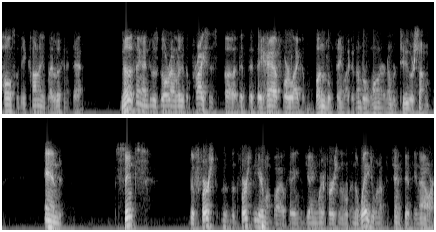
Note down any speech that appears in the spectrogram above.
pulse of the economy by looking at that. Another thing I do is go around and look at the prices uh, that that they have for like a bundle thing, like a number one or number two or something. And since the first the, the first of the year went by, okay, January first, and the, and the wage went up to ten fifty an hour.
